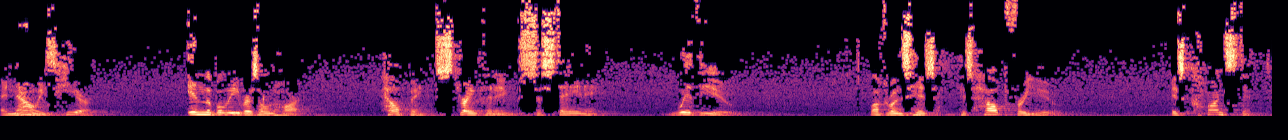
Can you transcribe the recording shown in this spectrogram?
And now He's here in the believer's own heart, helping, strengthening, sustaining with you. Loved ones, His, his help for you is constant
